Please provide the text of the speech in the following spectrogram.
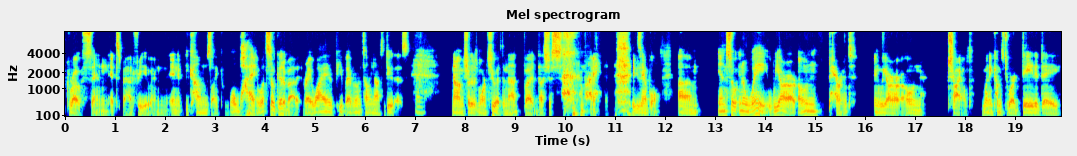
gross and it's bad for you and and it becomes like well why? What's so good about it? Right? Why are people everyone telling you not to do this? Right. now i'm sure there's more to it than that but that's just my example. Um, and so in a way we are our own parent and we are our own child when it comes to our day-to-day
